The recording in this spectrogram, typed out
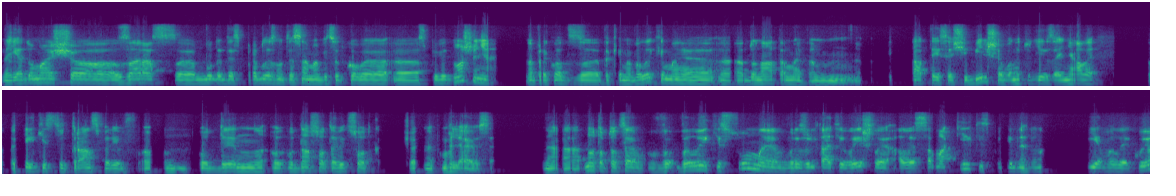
Я думаю, що зараз е, буде десь приблизно те саме відсоткове е, співвідношення, наприклад, з такими великими е, донатами, там 100 тисяч і більше. Вони тоді зайняли за кількістю трансферів е, один одна сота відсотка, що я не помиляюся. Е, Ну тобто, це великі суми в результаті вийшли, але сама кількість подібних донатів є великою.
